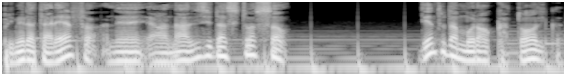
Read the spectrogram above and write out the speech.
primeira tarefa né, é a análise da situação. Dentro da moral católica,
